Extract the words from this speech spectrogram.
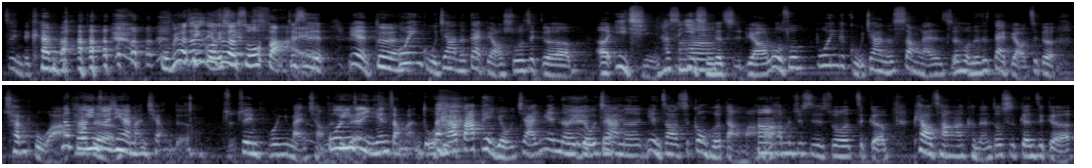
这你的看法？我没有听过这个说法，就哎是因为波音股价呢，代表说这个呃疫情，它是疫情的指标。如果说波音的股价呢上来了之后呢，就代表这个川普啊，那波音最近还蛮强的，最最近波音蛮强的，波音这几天涨蛮多。还要搭配油价，因为呢，油价呢，因为你知道是共和党嘛，嗯然后他们就是说这个票仓啊，可能都是跟这个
